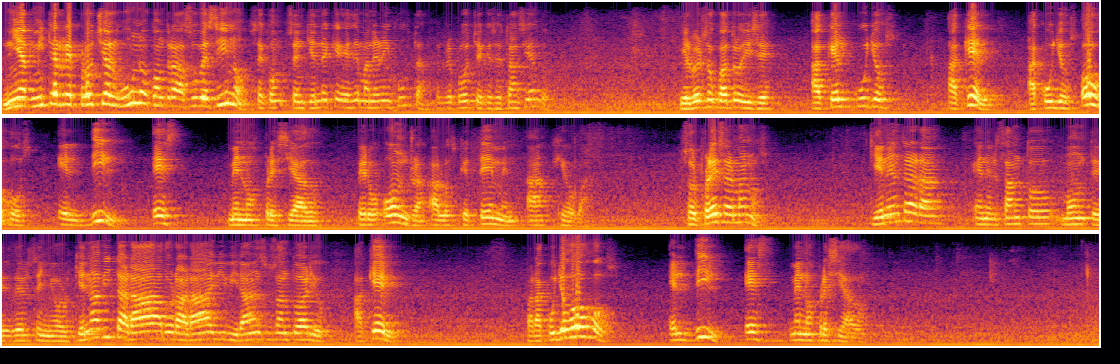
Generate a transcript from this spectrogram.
Ni admite reproche alguno contra su vecino. Se, se entiende que es de manera injusta el reproche que se está haciendo. Y el verso 4 dice, aquel cuyos aquel a cuyos ojos el vil es menospreciado, pero honra a los que temen a Jehová. Sorpresa, hermanos. ¿Quién entrará en el santo monte del Señor? ¿Quién habitará, adorará y vivirá en su santuario? Aquel para cuyos ojos el vil es menospreciado.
